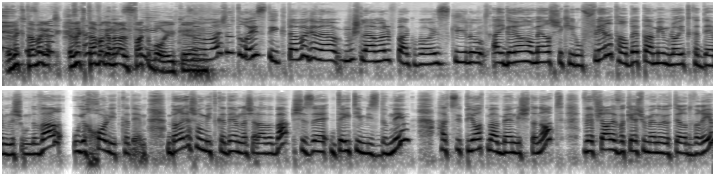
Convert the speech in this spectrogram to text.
איזה כתב הגנה על fuckboy, כן. זה ממש אלטרואיסטי, כתב הגנה מושלם על fuckboys, כאילו. ההיגיון אומר שכאילו פלירט הרבה פעמים לא יתקדם לשום דבר, הוא יכול להתקדם. ברגע שהוא מתקדם לשלב הבא, שזה דייטים מזדמנים, הציפיות מהבן משתנות, ואפשר לבקש ממנו יותר דברים.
